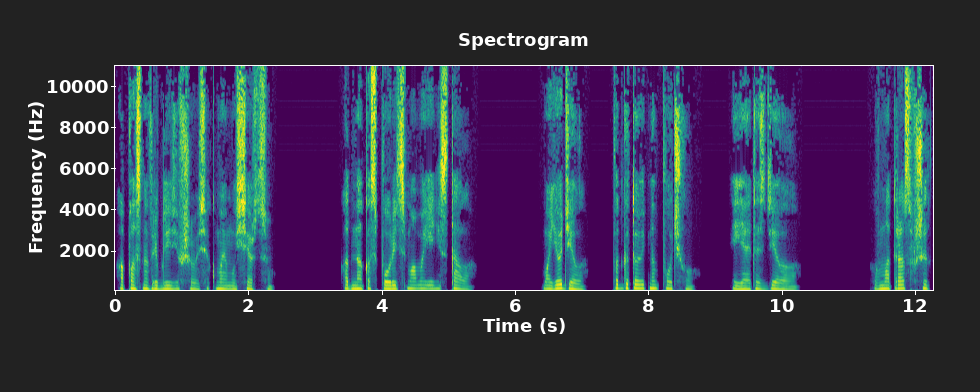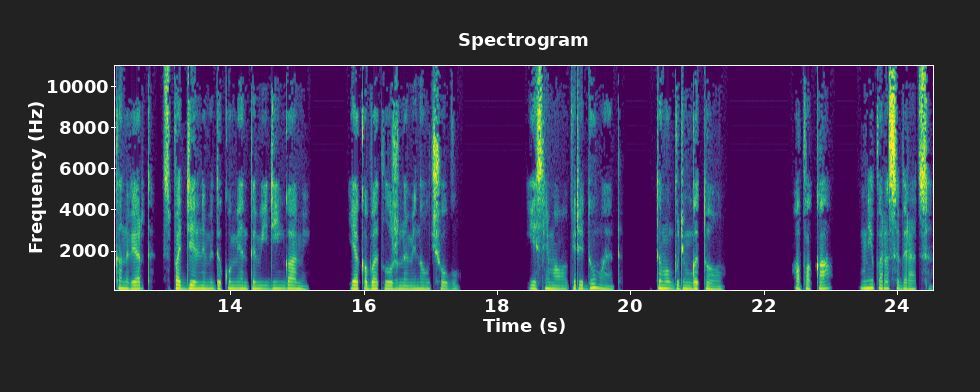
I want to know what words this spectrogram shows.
опасно приблизившегося к моему сердцу. Однако спорить с мамой я не стала. Мое дело — подготовить нам почву, и я это сделала. В матрас вшит конверт с поддельными документами и деньгами, якобы отложенными на учебу. Если мама передумает, то мы будем готовы. А пока мне пора собираться.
